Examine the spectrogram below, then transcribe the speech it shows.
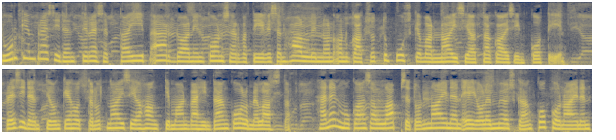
Turkin presidentti Recep Tayyip Erdoganin konservatiivisen hallinnon on katsottu puskevan naisia takaisin kotiin. Presidentti on kehottanut naisia hankkimaan vähintään kolme lasta. Hänen mukaansa lapseton nainen ei ole myöskään kokonainen,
